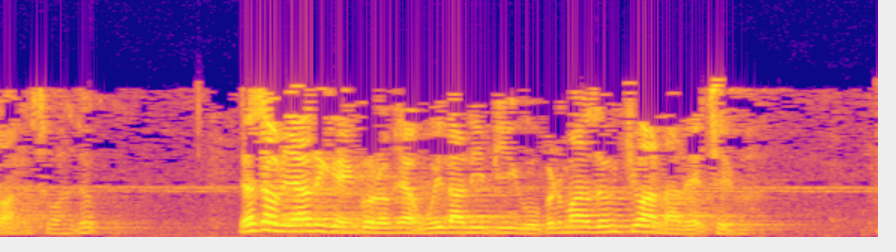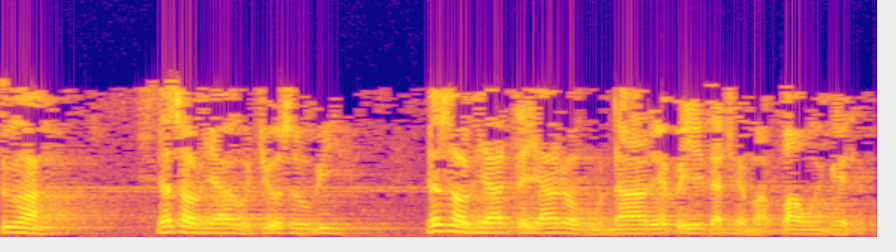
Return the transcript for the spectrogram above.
သွားတယ်ဆိုပါစို့ရသော်ဘုရားသခင်ကိုရောမြတ်ဝေသာလီပြည်ကိုပထမဆုံးကြွလာတဲ့အချိန်မှာသူဟာရသော်ဘုရားကိုကြိုဆိုပြီးရသော်ဘုရားတရားတော်ကိုနာတဲ့ပရိသတ်ထဲမှာပါဝင်ခဲ့တယ်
